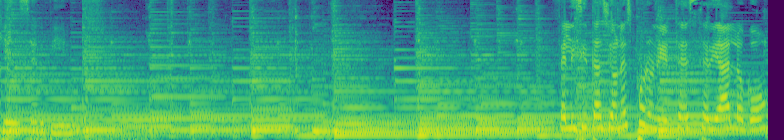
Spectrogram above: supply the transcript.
quien servimos. Felicitaciones por unirte a este diálogo,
